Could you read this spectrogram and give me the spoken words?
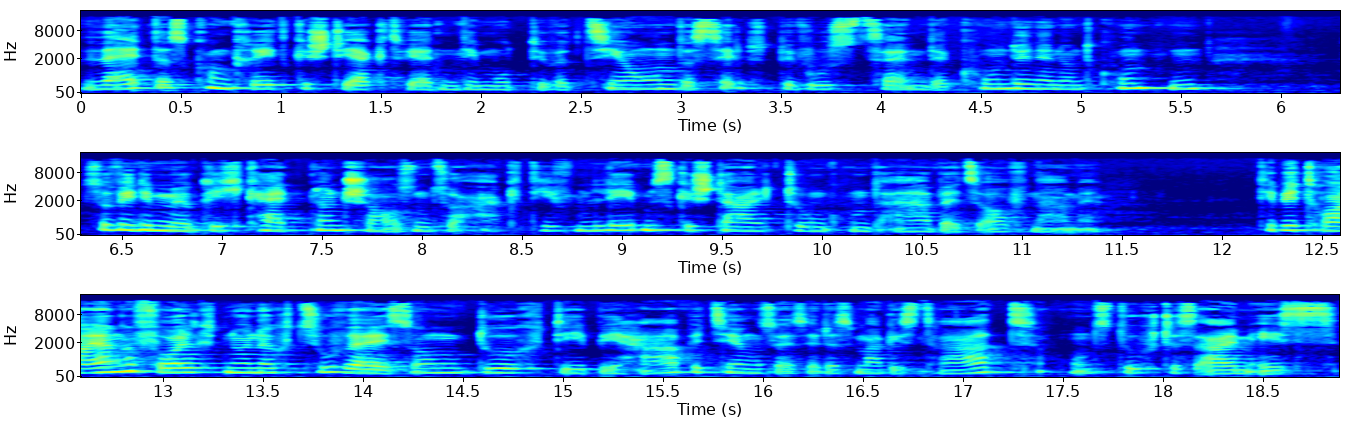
Weiters konkret gestärkt werden die Motivation, das Selbstbewusstsein der Kundinnen und Kunden sowie die Möglichkeiten und Chancen zur aktiven Lebensgestaltung und Arbeitsaufnahme. Die Betreuung erfolgt nur nach Zuweisung durch die BH bzw. das Magistrat und durch das AMS.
